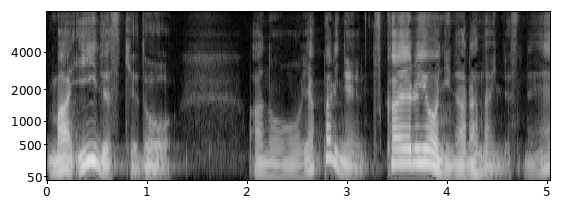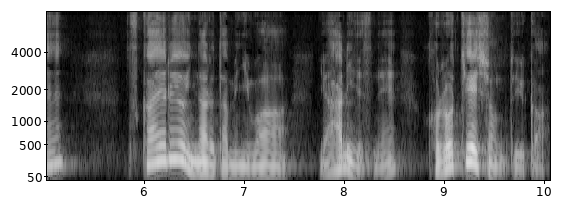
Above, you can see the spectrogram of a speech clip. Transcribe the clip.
まあいいですけどあのやっぱりね使えるようにならないんですね。使えるようになるためにはやはりですねコロケーションというか、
